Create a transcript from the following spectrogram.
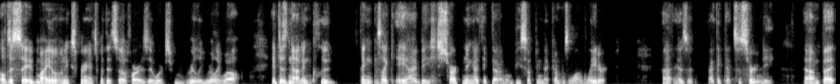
I'll just say my own experience with it so far is it works really, really well. It does not include things like AI-based sharpening. I think that will be something that comes along later. Uh, as a, I think that's a certainty. Um, but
